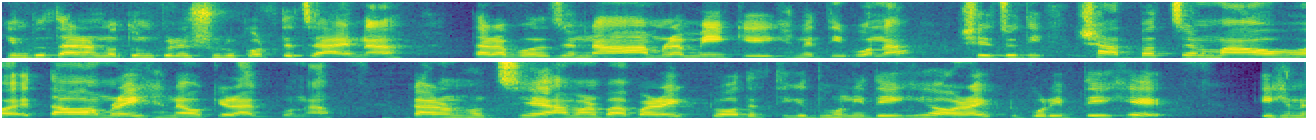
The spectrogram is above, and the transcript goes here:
কিন্তু তারা নতুন করে শুরু করতে চায় না। তারা বলে যে না আমরা মেয়েকে এখানে দিব না। সে যদি সাত বাচ্চার মাও হয় তাও আমরা এখানে ওকে রাখব না। কারণ হচ্ছে আমার বাবারা একটু ওদের থেকে ধনী দেখে ওরা একটু গরিব দেখে এখানে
